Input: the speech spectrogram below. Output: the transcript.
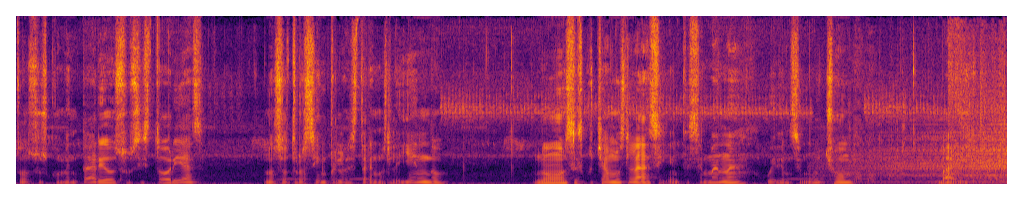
todos sus comentarios, sus historias. Nosotros siempre los estaremos leyendo. Nos escuchamos la siguiente semana. Cuídense mucho. Bye.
